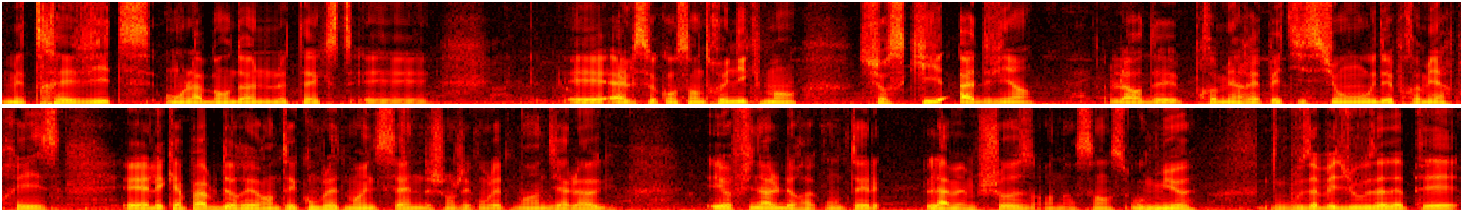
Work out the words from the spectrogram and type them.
mais très vite, on l'abandonne le texte et elle se concentre uniquement sur ce qui advient lors des premières répétitions ou des premières prises. Et elle est capable de réorienter complètement une scène, de changer complètement un dialogue, et au final de raconter la même chose en un sens, ou mieux. Donc vous avez dû vous adapter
